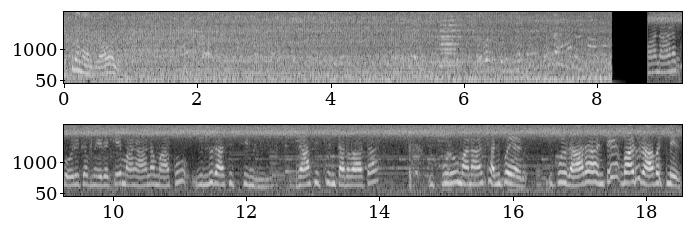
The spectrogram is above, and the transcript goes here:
వస్తున్నా మార్కు రావాలి? మా నాన్న కోరిక మేరకే మా నాన్న మాకు ఇల్లు రాసిచ్చిండు. రాసిచ్చిన తర్వాత ఇప్పుడు మా నాన్న చనిపోయాడు. ఇప్పుడు రారా అంటే వాడు రావట్లేదు.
